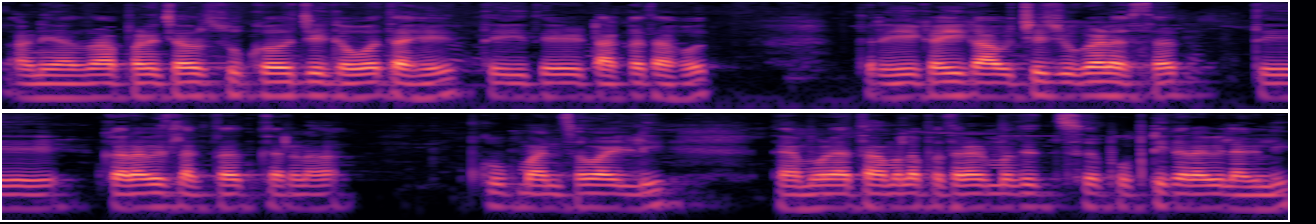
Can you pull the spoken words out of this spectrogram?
आणि आता आपण याच्यावर सुकं जे गवत आहे ते इथे टाकत आहोत. तर हे काही गावचे जुगाड असतात ते करावेच लागतात कारण खूप माणसं वाढली. त्यामुळे आता आम्हाला पत्रांमध्येच पोपटी करावी लागली.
